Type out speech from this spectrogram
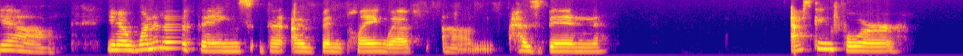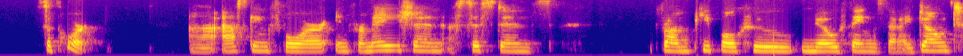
Yeah. You know, one of the things that I've been playing with um, has been asking for support uh, asking for information, assistance from people who know things that I don't,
